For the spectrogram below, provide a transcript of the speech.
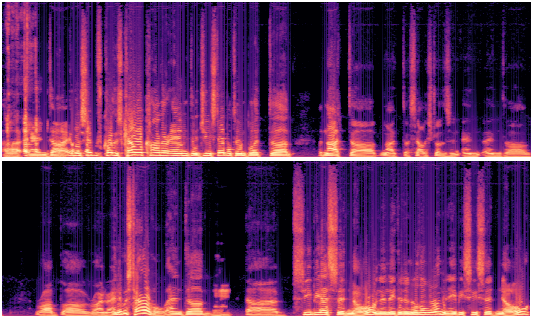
Uh, and uh, it was it was, Carroll O'Connor and uh, Jean Stapleton, but uh, not uh, not uh, Sally Struthers and and, and uh, Rob uh, Reiner, and it was terrible. And um, Mhm. uh, CBS said no, and then they did another one, and ABC said no,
